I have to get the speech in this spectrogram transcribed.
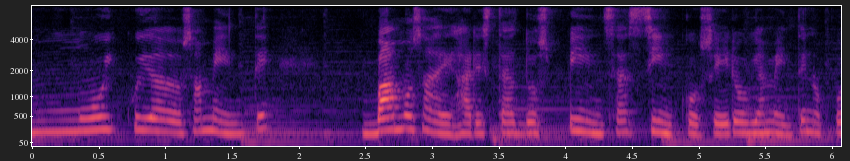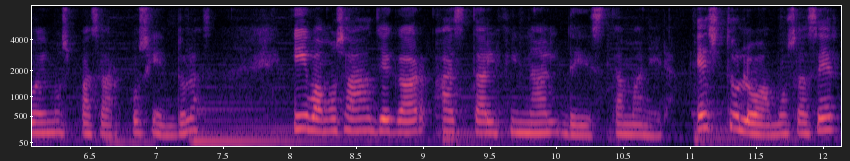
muy cuidadosamente. Vamos a dejar estas dos pinzas sin coser, obviamente no podemos pasar cosiéndolas y vamos a llegar hasta el final de esta manera. Esto lo vamos a hacer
